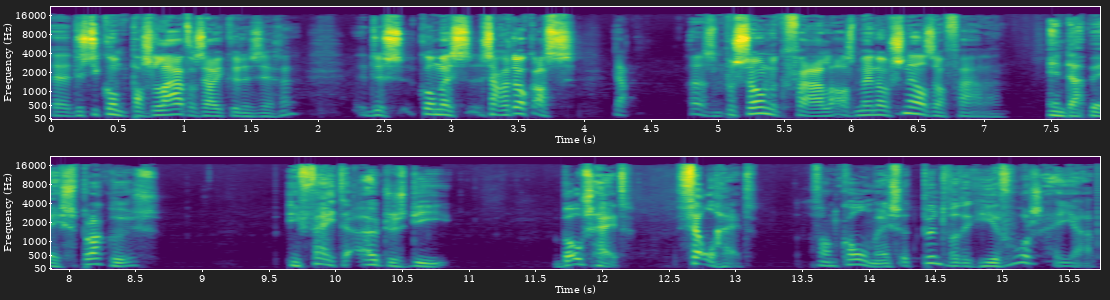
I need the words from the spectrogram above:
Uh, dus die komt pas later, zou je kunnen zeggen. Dus Koolmees zag het ook als, ja, als een persoonlijk falen, als Menno snel zou falen. En daarbij sprak dus in feite uit dus die boosheid, felheid van Koolmees. Het punt wat ik hiervoor zei, Jaap.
